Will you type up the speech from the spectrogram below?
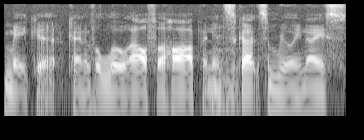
make a kind of a low alpha hop, and it's got some really nice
